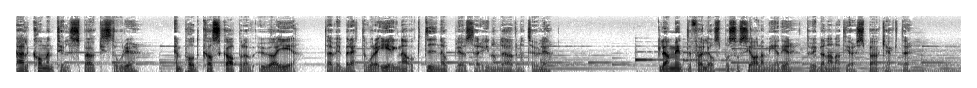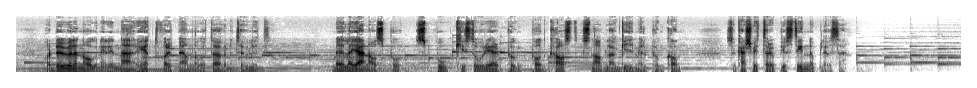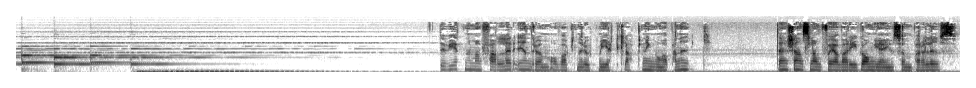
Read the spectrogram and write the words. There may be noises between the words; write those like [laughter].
Välkommen till Spökhistorier. En podcast skapad av UAE där vi berättar våra egna och dina upplevelser inom det övernaturliga. Glöm inte följa oss på sociala medier där vi bland annat gör spökjakter. Har du eller någon i din närhet varit med om något övernaturligt? Maila gärna oss på spokhistorier.podcast så kanske vi tar upp just din upplevelse. När man faller i en dröm och vaknar upp med hjärtklappning och har panik. Den känslan får jag varje gång jag är i en sömnparalys.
